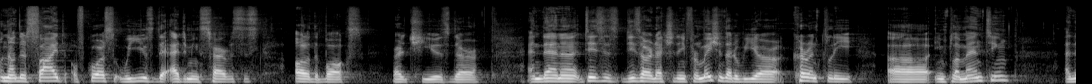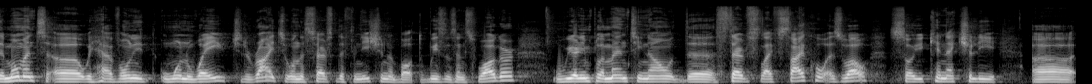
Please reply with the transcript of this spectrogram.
On the other side, of course, we use the admin services out of the box, ready to use there. And then uh, this is, these are actually the information that we are currently uh, implementing. At the moment, uh, we have only one way to the right on the service definition about WSDLs and Swagger. We are implementing now the service lifecycle as well, so you can actually uh,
